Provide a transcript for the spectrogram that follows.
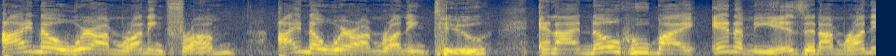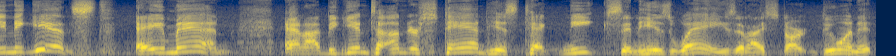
I know where I'm running from." I know where I'm running to, and I know who my enemy is that I'm running against. Amen. And I begin to understand his techniques and his ways, and I start doing it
